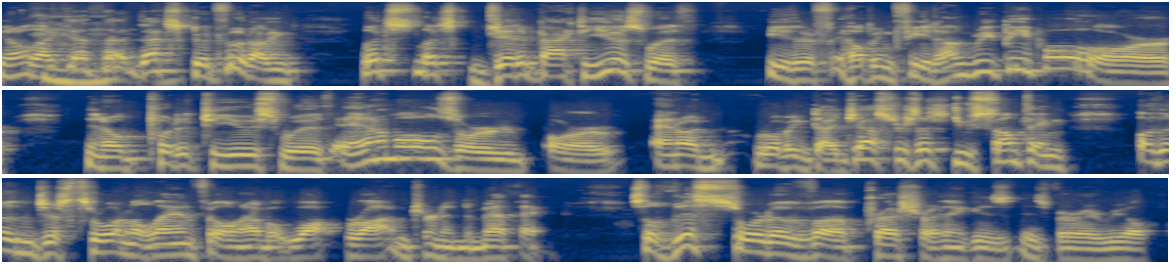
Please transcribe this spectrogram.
You know, like mm-hmm. that, that, that's good food. I mean, let's let's get it back to use with either helping feed hungry people or you know put it to use with animals or or anaerobic digesters. Let's do something other than just throw it in a landfill and have it rot and turn into methane. So this sort of uh, pressure, I think, is is very real.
